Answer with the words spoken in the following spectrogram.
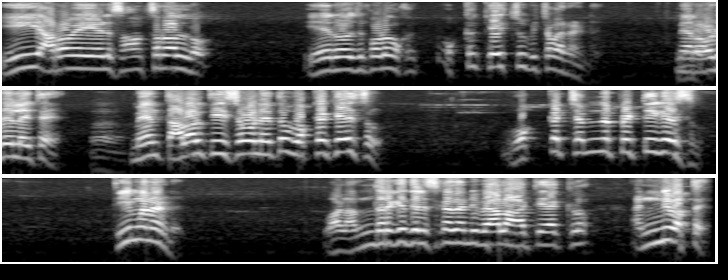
ఈ అరవై ఏడు సంవత్సరాల్లో ఏ రోజు కూడా ఒక ఒక్క కేసు చూపించమనండి. మేము రౌడీలు అయితే. మేము తలలు తీసేవాళ్ళు అయితే ఒక్క కేసు. ఒక్క చిన్న పెట్టి కేసు. తీయమనండి. వాళ్ళందరికీ తెలుసు కదండి వేళ ఆర్టీ యాక్ట్లో అన్నీ వస్తాయి.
